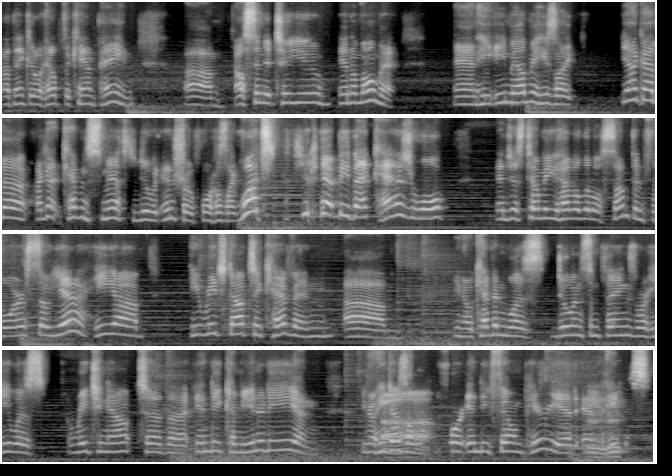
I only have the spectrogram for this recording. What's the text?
I think it'll help the campaign. Um, I'll send it to you in a moment." And he emailed me. He's like, "Yeah, I got a I got Kevin Smith to do an intro for." it." I was like, "What? You can't be that casual." and just tell me you have a little something for us. So yeah, he uh, he reached out to Kevin. Um, you know, Kevin was doing some things where he was reaching out to the indie community and you know he does uh, a lot for indie film period and mm-hmm. he just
